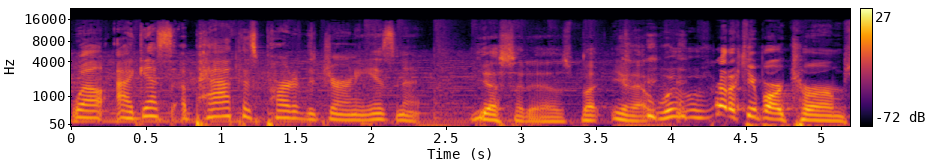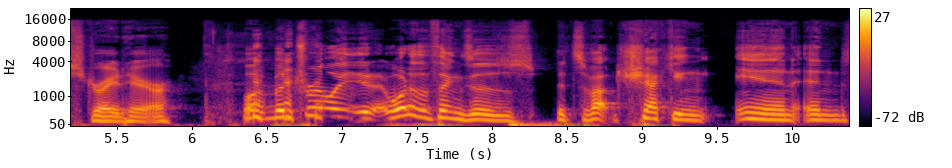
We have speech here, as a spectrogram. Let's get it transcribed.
Well, I guess a path is part of the journey, isn't it? Yes, it is. But, you know, we, have got to keep our terms straight here. Well, but truly, one of the things is it's about checking in and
